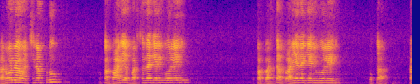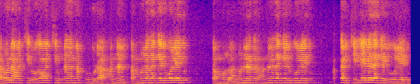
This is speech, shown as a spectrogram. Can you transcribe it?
కరోనా వచ్చినప్పుడు ఒక భార్య భర్త దగ్గరికి పోలేదు ఒక భర్త భార్య దగ్గరికి పోలేదు. ఒక కరోనా వచ్చి రోగం వచ్చి ఉన్నదన్నప్పుడు కూడా అన్నలు తమ్ముళ్ళ దగ్గర పోలేదు తమ్ముళ్ళు అన్నుల అన్నల దగ్గర పోలేదు అక్కలు చెల్లెళ్ళ దగ్గర పోలేదు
